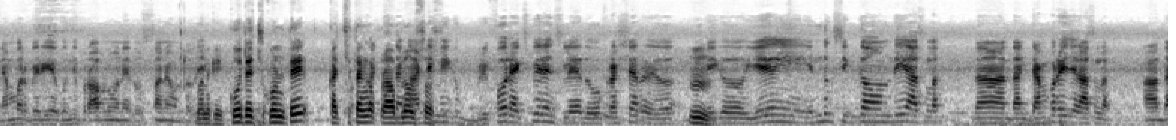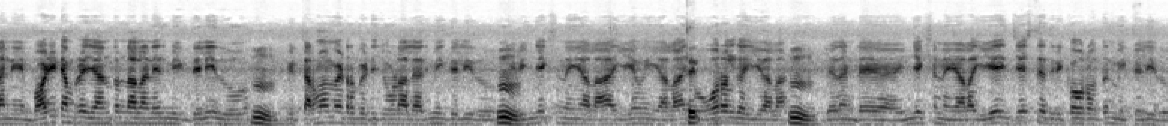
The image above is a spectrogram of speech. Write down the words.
నెంబర్ పెరిగే కొద్ది ప్రాబ్లం అనేది వస్తూనే ఉంటుంది. మనకి ఎక్కువ తెచ్చుకుంటే ఖచ్చితంగా ప్రాబ్లమ్స్ అంటే మీకు బిఫోర్ ఎక్స్పీరియన్స్ లేదు ఫ్రెషర్ Hmm. మీకు ఏ ఎందుకు సిగ్గా ఉంది అసలు దాని టెంపరేచర్ అసలు దాని బాడీ టెంపరేచర్ ఎంత ఉండాలనేది మీకు తెలియదు మీరు థర్మోమీటర్ పెట్టి చూడాలి అది మీకు తెలియదు. మీరు ఇంజెక్షన్ వేయాలా ఏం వేయాలా ఓవరాల్గా ఉమ్, లేదంటే ఇంజెక్షన్ వేయాలా ఏ చేస్తే అది రికవర్ అవుతుంది మీకు తెలియదు.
